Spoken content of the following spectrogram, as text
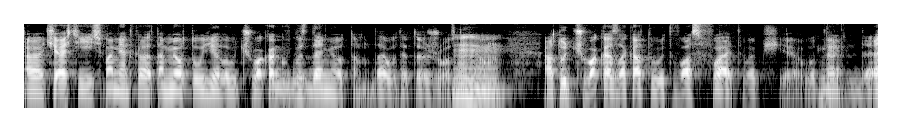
э, части есть момент, когда там мертвого уделывают чувака гвоздометом, да, вот это жестко. Mm-hmm. А тут чувака закатывают в асфальт вообще. Вот да. Это, да.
